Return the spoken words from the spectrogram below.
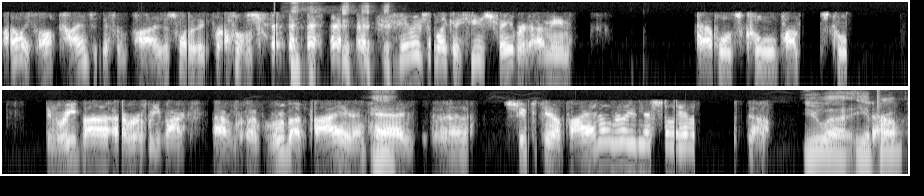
I like all kinds of different pies. That's one of the big problems. there isn't like a huge favorite. I mean, apple's cool, pumpkin's cool, reba, uh, rebar, uh, pie, and I've had uh, sweet potato pie. I don't really necessarily have a no. You, uh, you so. prob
